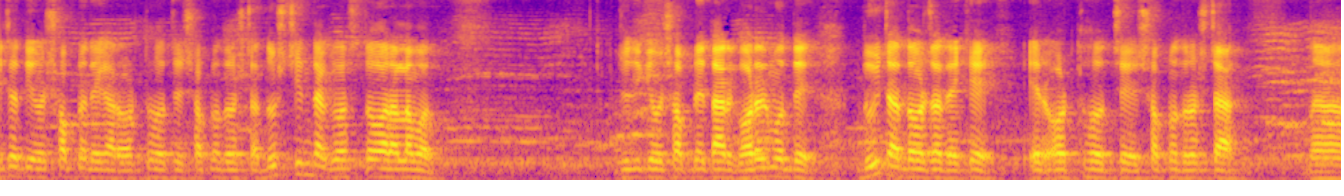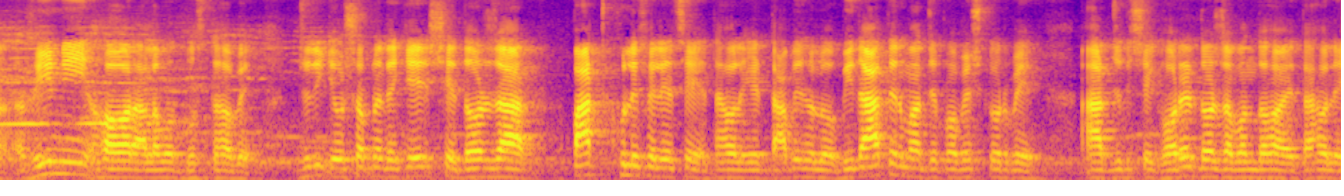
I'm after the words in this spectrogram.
এটা দিয়ে স্বপ্ন দেখার অর্থ হচ্ছে স্বপ্নদ্রষ্টা দুশ্চিন্তাগ্রস্ত হওয়ার আলামত। যদি কেউ স্বপ্নে তার ঘরের মধ্যে দুইটা দরজা দেখে, এর অর্থ হচ্ছে স্বপ্নদ্রষ্টা ঋণী হওয়ার আলামত বুঝতে হবে। যদি কেউ স্বপ্নে দেখে সে দরজার পাট খুলে ফেলেছে, তাহলে এর তাবির হলো বিদাতের মাঝে প্রবেশ করবে। আর যদি সে ঘরের দরজা বন্ধ হয়, তাহলে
